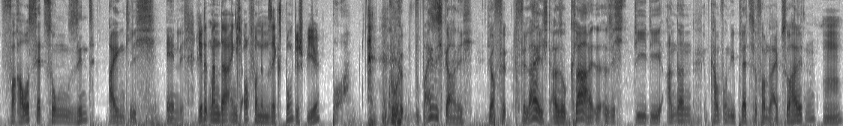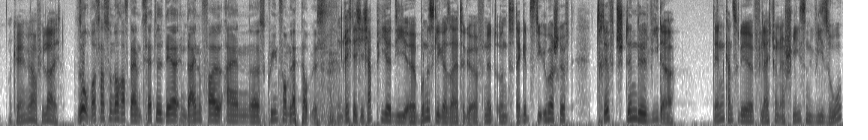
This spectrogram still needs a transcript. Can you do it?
Voraussetzungen sind eigentlich ähnlich. Redet man da eigentlich auch von einem Sechs-Punkte-Spiel? Boah, weiß ich gar nicht. Ja, vielleicht. Also klar, sich die, die anderen im Kampf um die Plätze vom Leib zu halten. Mhm. Okay, ja, vielleicht. So, was hast du noch auf deinem Zettel, der in deinem Fall ein äh, Screen vom Laptop ist? Richtig, ich habe hier die äh, Bundesliga-Seite geöffnet und da gibt es die Überschrift Trifft Stindel wieder. Denn kannst du dir vielleicht schon erschließen, wieso?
